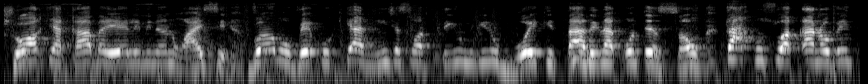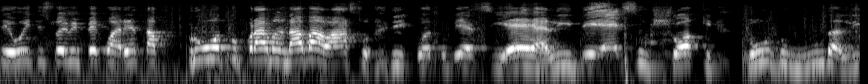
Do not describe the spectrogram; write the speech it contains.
Choque acaba eliminando o Ice. Vamos ver porque a Ninja só tem o menino boi que tá ali na contenção. Tá com sua K98 e sua MP40 pronto pra mandar balaço. Enquanto o BSR ali, DS, o choque, todo mundo ali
